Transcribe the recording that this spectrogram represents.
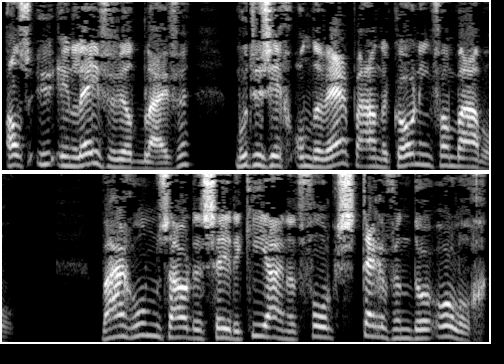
Als u in leven wilt blijven, moet u zich onderwerpen aan de koning van Babel. Waarom zouden Sedekia en het volk sterven door oorlog,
